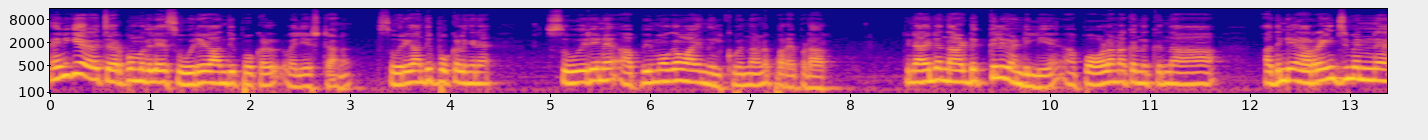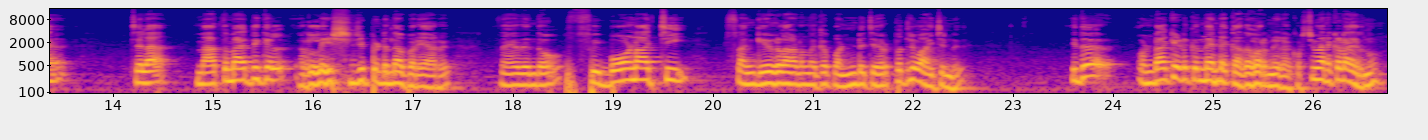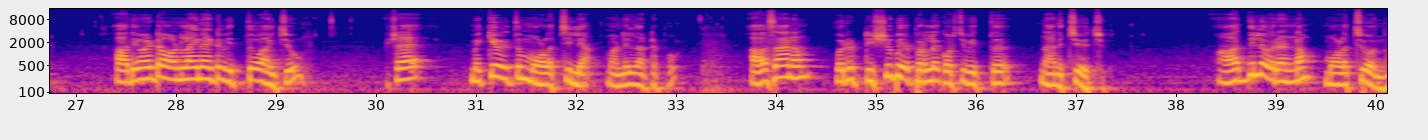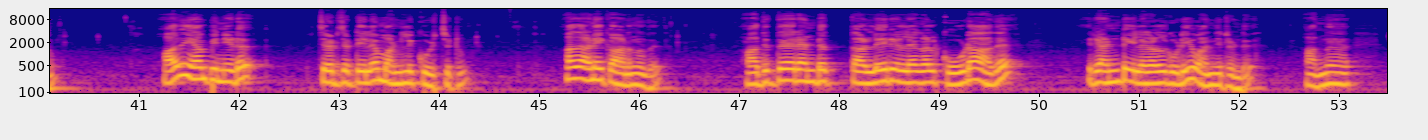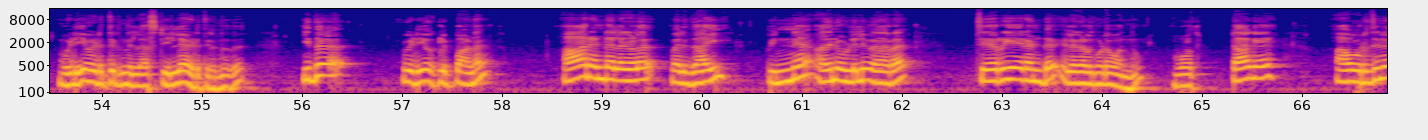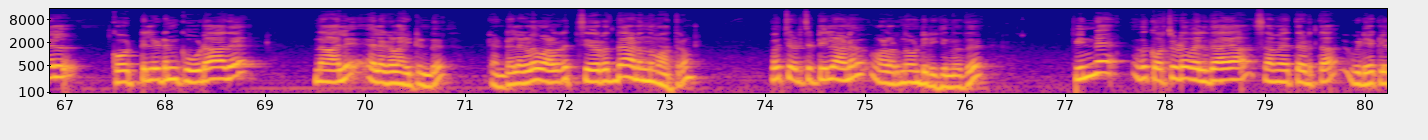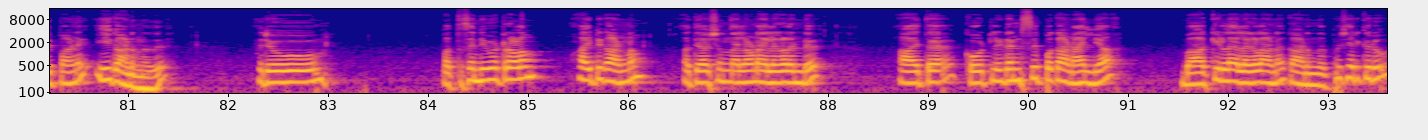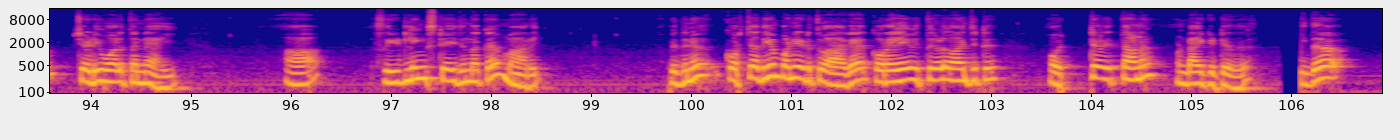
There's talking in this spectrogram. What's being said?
എനിക്ക് ചെറുപ്പം മുതലേ സൂര്യകാന്തി പൂക്കൾ വലിയ ഇഷ്ടമാണ്. സൂര്യകാന്തി പൂക്കൾ ഇങ്ങനെ സൂര്യന് അഭിമുഖമായി നിൽക്കുമെന്നാണ് പറയപ്പെടാറ്. പിന്നെ അതിന്റെ നടുക്കിൽ കണ്ടില്ലേ ആ പോളണൊക്കെ നിൽക്കുന്ന ആ അതിന്റെ അറേഞ്ച്മെന്റിന് ചില മാത്തമാറ്റിക്കൽ റിലേഷൻഷിപ്പ് ഉണ്ടെന്നാണ് പറയാറ്. അതായത് എന്തോ ഫിബോണാച്ചി സംഖ്യകളാണെന്നൊക്കെ പണ്ട് ചെറുപ്പത്തിൽ വായിച്ചിട്ടുണ്ട്. ഇത് ഉണ്ടാക്കിയെടുക്കുന്നതിന്റെ കഥ പറഞ്ഞുതരാം. കുറച്ച് മെനക്കെടായിരുന്നു. ആദ്യമായിട്ട് ഓൺലൈനായിട്ട് വിത്ത് വാങ്ങിച്ചു. പക്ഷേ മിക്ക വിത്തും മുളച്ചില്ല മണ്ണിൽ നട്ടപ്പോൾ. അവസാനം ഒരു ടിഷ്യൂ പേപ്പറിൽ കുറച്ച് വിത്ത് നനച്ച് വെച്ചു. അതിലൊരെണ്ണം മുളച്ചു വന്നു. അത് ഞാൻ പിന്നീട് ചെടിച്ചട്ടിയിലെ മണ്ണിൽ കുഴിച്ചിട്ടു. അതാണ് ഈ കാണുന്നത്. ആദ്യത്തെ രണ്ട് തള്ളീർ ഇലകൾ കൂടാതെ രണ്ട് ഇലകൾ കൂടി വന്നിട്ടുണ്ട്. അന്ന് വീഡിയോ എടുത്തിരുന്നില്ല സ്റ്റില്ല എടുത്തിരുന്നത്. ഇത് വീഡിയോ ക്ലിപ്പാണ്. ആ രണ്ട് ഇലകൾ വലുതായി. പിന്നെ അതിനുള്ളിൽ വേറെ ചെറിയ രണ്ട് ഇലകളും കൂടെ വന്നു. ഒട്ടാകെ ആ ഒറിജിനൽ കോട്ടിലിടൻ കൂടാതെ നാല് ഇലകളായിട്ടുണ്ട്. രണ്ടിലകൾ വളരെ ചെറുതാണെന്ന് മാത്രം ഇപ്പോൾ ചെടിച്ചട്ടിയിലാണ് വളർന്നുകൊണ്ടിരിക്കുന്നത്. പിന്നെ ഇത് കുറച്ചുകൂടെ വലുതായ സമയത്തെടുത്ത വീഡിയോ ക്ലിപ്പാണ് ഈ കാണുന്നത്. ഒരു പത്ത് സെന്റിമീറ്ററോളം ആയിട്ട് കാണണം. അത്യാവശ്യം നല്ലോണം ഇലകളുണ്ട്. ആദ്യത്തെ കോട്ട്ലിഡൻസ് ഇപ്പോൾ കാണാനില്ല. ബാക്കിയുള്ള ഇലകളാണ് കാണുന്നത്. ഇപ്പോൾ ശരിക്കൊരു ചെടി പോലെ തന്നെ ആയി. ആ സീഡ്ലിംഗ് സ്റ്റേജിൽ നിന്നൊക്കെ മാറി. അപ്പോൾ ഇതിന് കുറച്ചധികം പണിയെടുത്തു ആകെ കുറേ വിത്തുകൾ വാങ്ങിച്ചിട്ട് ഒറ്റ വിത്താണ് ഉണ്ടായി കിട്ടിയത്. ഇത്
